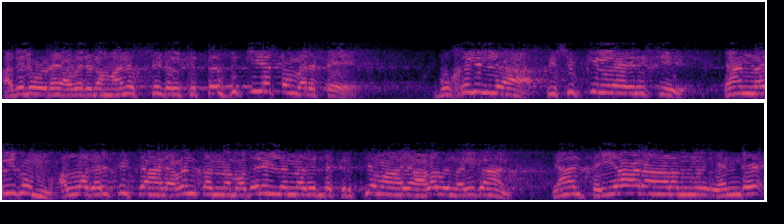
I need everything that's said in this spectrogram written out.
അതിലൂടെ അവരുടെ മനസ്സുകൾക്ക് തെസുക്കിയത്വം വരട്ടെ. ബുഖലില്ല പിശുക്കില്ല എനിക്ക്. ഞാൻ നൽകും. അല്ല കൽപ്പിച്ചാൽ അവൻ തന്ന മുതലിൽ നിന്നതിന്റെ കൃത്യമായ അളവ് നൽകാൻ ഞാൻ തയ്യാറാണെന്ന് എന്റെ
